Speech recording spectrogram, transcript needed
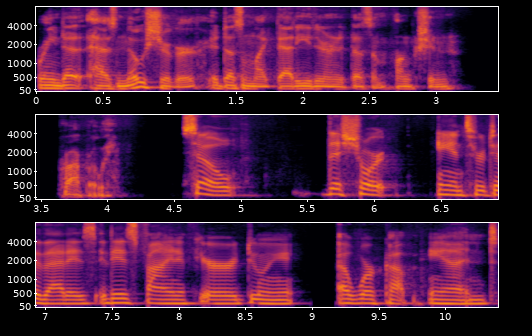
brain has no sugar, it doesn't like that either and it doesn't function properly. So the short answer to that is it is fine if you're doing a workup and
